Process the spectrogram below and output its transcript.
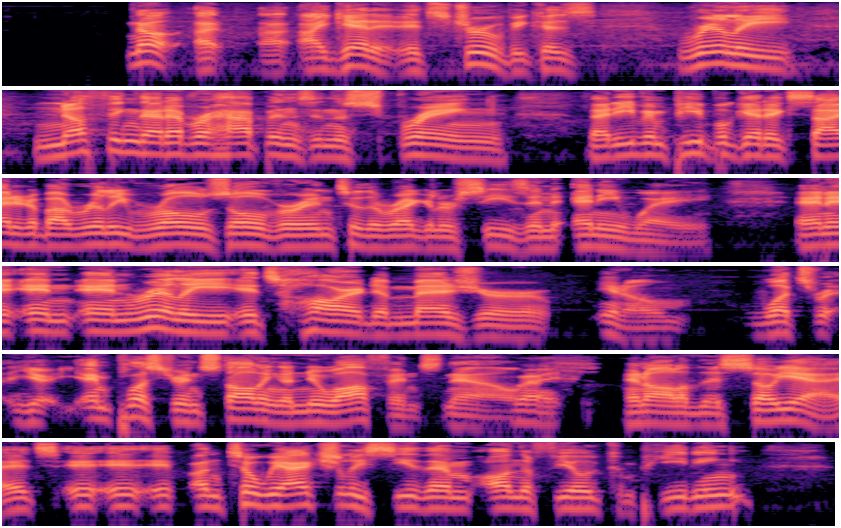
No, I, I get it. It's true because really nothing that ever happens in the spring that even people get excited about really rolls over into the regular season anyway. And it, and and really, it's hard to measure. You know what's re- and plus you're installing a new offense now, right? And all of this. So yeah, it's it, it, until we actually see them on the field competing,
